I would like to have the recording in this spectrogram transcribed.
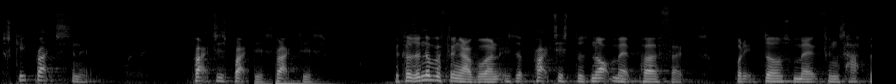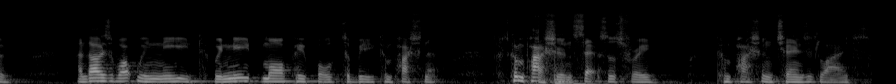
just keep practicing it. Practice, practice, practice. Because another thing I've learned is that practice does not make perfect, but it does make things happen. And that is what we need. We need more people to be compassionate. Because compassion sets us free, compassion changes lives.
